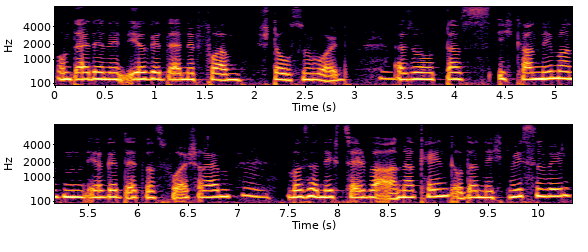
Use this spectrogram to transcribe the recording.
und einen in irgendeine Form stoßen wollen. Mhm. Also das, ich kann niemandem irgendetwas vorschreiben, Hm. was er nicht selber anerkennt oder nicht wissen will,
